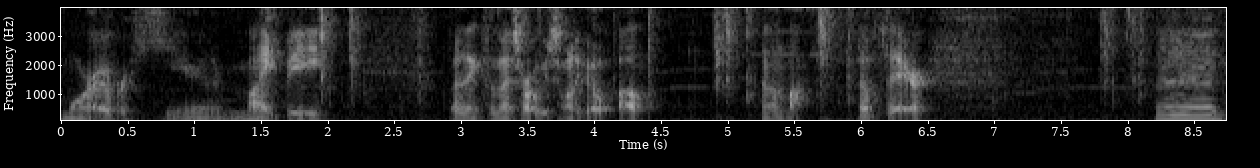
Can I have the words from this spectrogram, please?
more over here. There might be, but I think for the most part we just want to go up and unlock up there. And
